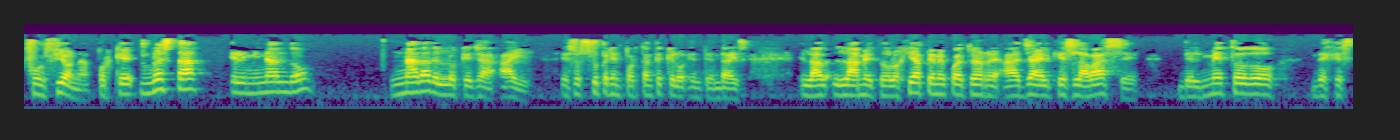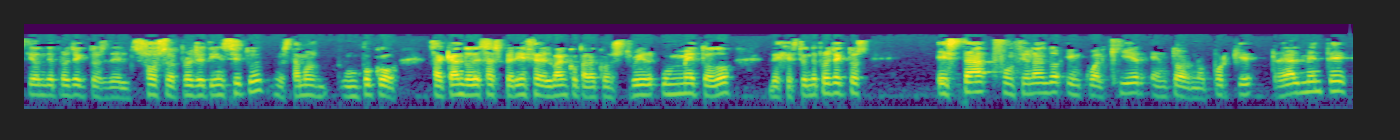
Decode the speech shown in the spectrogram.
Funciona, porque no está eliminando nada de lo que ya hay. Eso es súper importante que lo entendáis la, metodología PM4R Agile, que es la base del método de gestión de proyectos del Social Project Institute, estamos un poco sacando de esa experiencia del banco para construir un método de gestión de proyectos, está funcionando en cualquier entorno, porque realmente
